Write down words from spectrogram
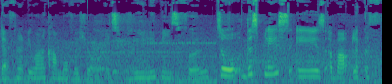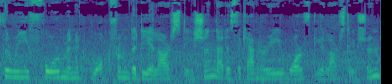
definitely want to come over here. It's really peaceful. So this place is about like a three four minute walk from the DLR station. That is the Canary Wharf DLR station.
